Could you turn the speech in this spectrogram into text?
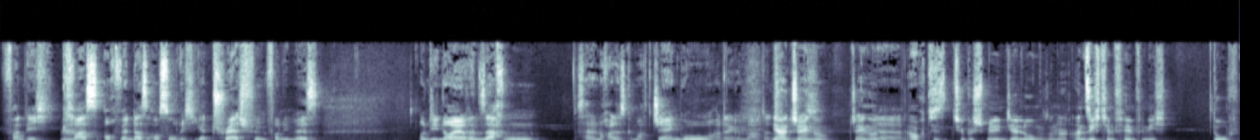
fand ich krass, auch wenn das auch so ein richtiger Trash-Film von ihm ist. Und die neueren Sachen, was hat er noch alles gemacht? Django hat er gemacht. Ja, natürlich. Django. Django, Ja. auch diese typisch mit den Dialogen. So, ne? An sich den Film finde ich doof.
